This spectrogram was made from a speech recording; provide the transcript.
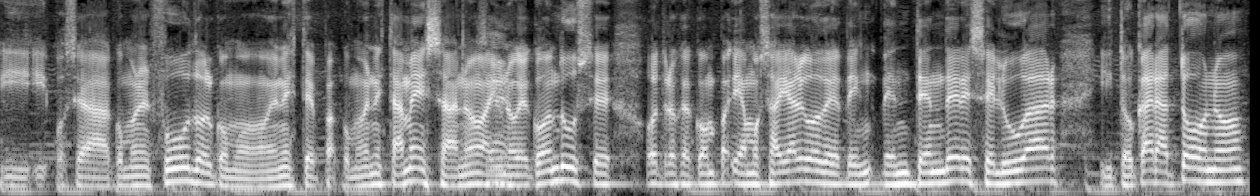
Y, y, o sea, como en el fútbol, como en este, como en esta mesa, ¿no? Hay uno que conduce, otros que acompañan. Digamos, hay algo de, de- de entender ese lugar y tocar a tono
